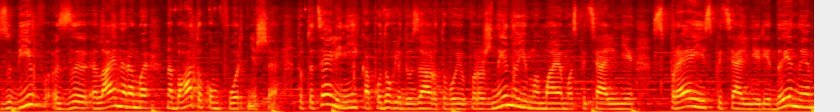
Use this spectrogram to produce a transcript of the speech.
зубів з елайнерами набагато комфортніше. Тобто, це лінійка по догляду за ротовою порожниною. Ми маємо спеціальні спреї, спеціальні рідини.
